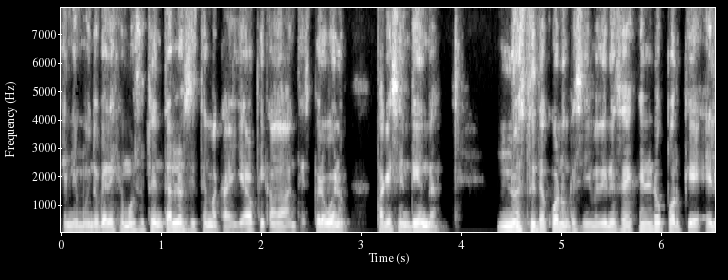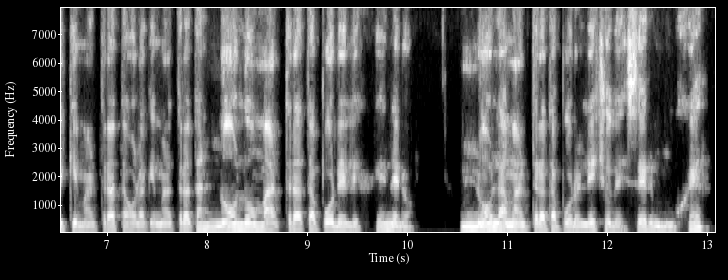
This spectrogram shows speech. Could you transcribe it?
En el momento que dejemos sustentarlo, el sistema cae. Ya lo he explicado antes. Pero bueno, para que se entienda. No estoy de acuerdo en que se llame violencia de género porque el que maltrata o la que maltrata no lo maltrata por el género, no la maltrata por el hecho de ser mujer,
